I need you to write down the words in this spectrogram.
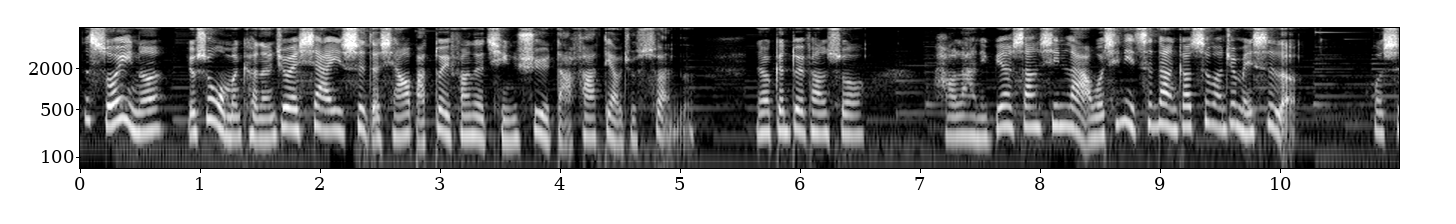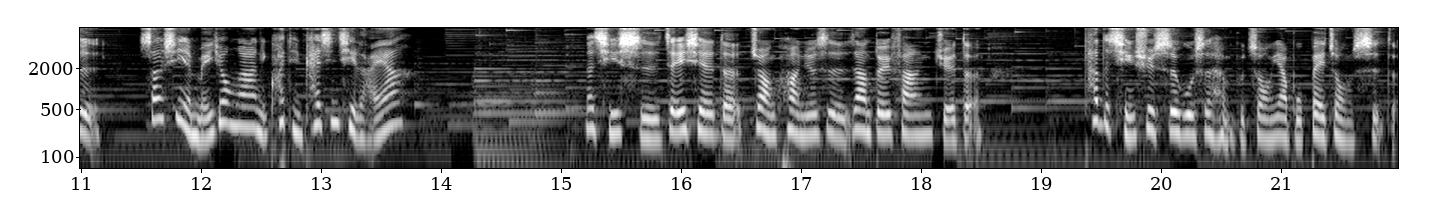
那所以呢，有时候我们可能就会下意识的想要把对方的情绪打发掉就算了。然后跟对方说：“好啦，你不要伤心啦，我请你吃蛋糕，吃完就没事了。”或是伤心也没用啊，你快点开心起来呀。那其实这一些的状况，就是让对方觉得他的情绪似乎是很不重要、不被重视的。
